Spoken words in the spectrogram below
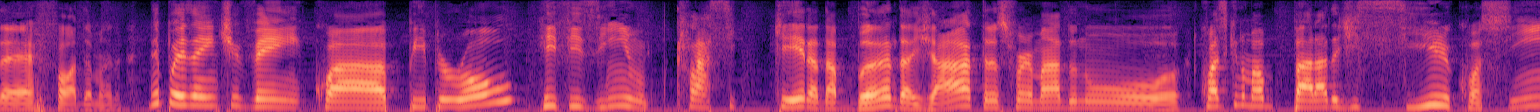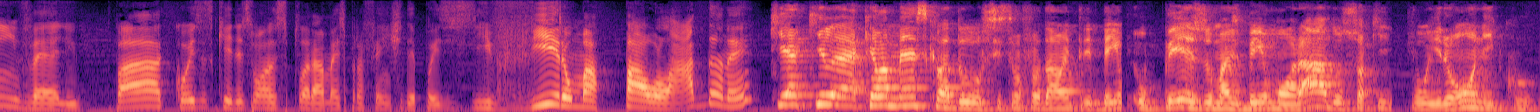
É, foda, mano. Depois a gente vem com a Peep Roll, riffzinho clássico da banda já, transformado no. quase que numa parada de circo, assim, velho pá, coisas que eles vão explorar mais pra frente depois e vira uma paulada, né? Que é, aquilo, é aquela mescla do System of Down entre bem o peso, mas bem humorado, só que tipo, irônico.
